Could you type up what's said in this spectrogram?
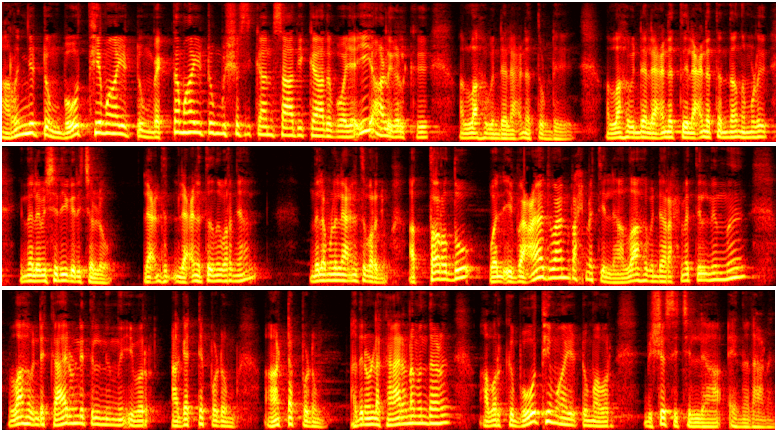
അറിഞ്ഞിട്ടും ബോധ്യമായിട്ടും വ്യക്തമായിട്ടും വിശ്വസിക്കാൻ സാധിക്കാതെ പോയ ഈ ആളുകൾക്ക് അള്ളാഹുവിന്റെ ലാനത്തുണ്ട്. അള്ളാഹുവിന്റെ ലാനത്ത് ലാനത്ത് എന്താ നമ്മൾ ഇന്നലെ വിശദീകരിച്ചല്ലോ? ലാനത്ത് എന്ന് പറഞ്ഞാൽ ഇന്നലെ നമ്മൾ ലാനത്ത് പറഞ്ഞു അത്തറദു വൽ ഇബാദ്വാൻ റഹ്മത്തില്ല. അള്ളാഹുവിന്റെ റഹ്മത്തിൽ നിന്ന് അള്ളാഹുവിന്റെ കാരുണ്യത്തിൽ നിന്ന് ഇവർ അകറ്റപ്പെടും ആട്ടപ്പെടും. അതിനുള്ള കാരണം എന്താണ്? അവർക്ക് ബോധ്യമായിട്ടും അവർ വിശ്വസിച്ചില്ല എന്നതാണ്.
